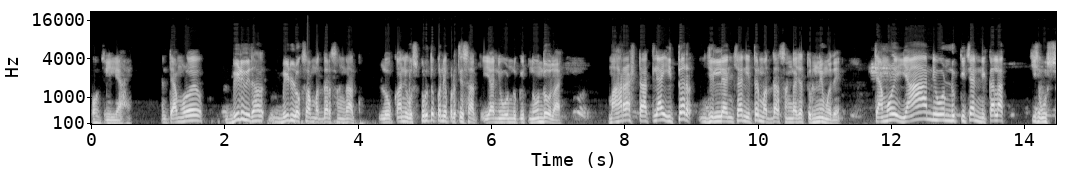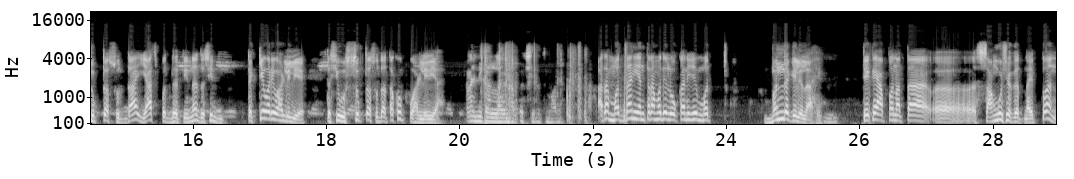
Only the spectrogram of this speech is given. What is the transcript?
पोहोचलेली आहे. आणि त्यामुळं बीड विधान बीड लोकसभा मतदारसंघात लोकांनी उत्स्फूर्तपणे प्रतिसाद या निवडणुकीत नोंदवला आहे महाराष्ट्रातल्या इतर जिल्ह्यांच्या आणि इतर मतदारसंघाच्या तुलनेमध्ये त्यामुळे या निवडणुकीच्या निकालाची उत्सुकता सुद्धा याच पद्धतीनं जशी टक्केवारी वाढलेली आहे तशी उत्सुकता सुद्धा आता खूप वाढलेली आहे. काय निकाल लागणार अपेक्षित आहे तुम्हाला? आता मतदान यंत्रामध्ये लोकांनी जे मत बंद केलेलं आहे. ते काही आपण आता अं, सांगू शकत नाहीत. पण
